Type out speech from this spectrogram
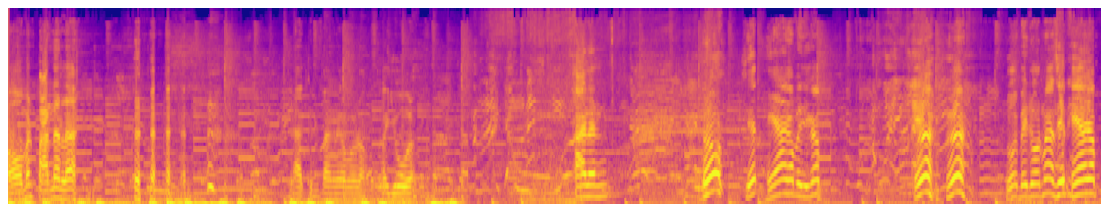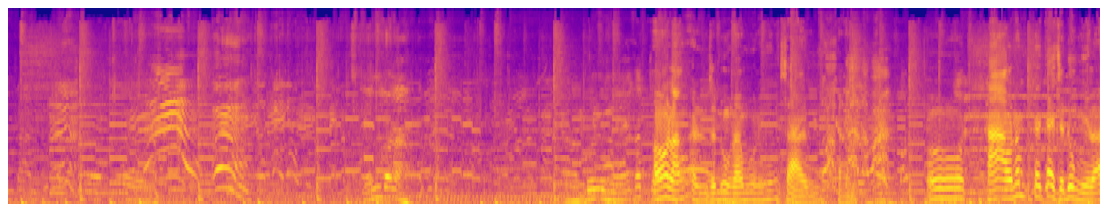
อ้ยอ๋อ มันปานนั่นแหละลากขึ้นฟังแล้วครับน้องก็อยู่แล้วทายนั้นเออเสียดแหครับไปดิครับ เออเออโดดไปโดดมาเสียดแหครับเห็นบ่ล่ะอ่ามือแหก็จัเอาหลังอันสะดุ้งหลังพวกนี้สายสายโอ้หาเอาน้ำใกล้ๆสะดุ้งนี่ละ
